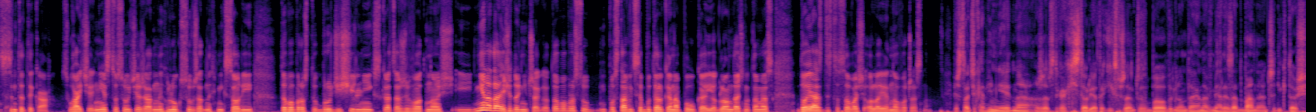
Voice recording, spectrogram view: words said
syntetyka? Słuchajcie, nie stosujcie żadnych luksów, żadnych miksoli, to po prostu brudzi silnik, skraca żywotność i nie nadaje się do niczego. To po prostu postawić sobie butelkę na półkę i oglądać, natomiast do jazdy stosować oleje nowoczesne. Wiesz co, ciekawi mnie jedna rzecz, taka historia takich sprzętów, bo wyglądają na w miarę zadbane, czyli ktoś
